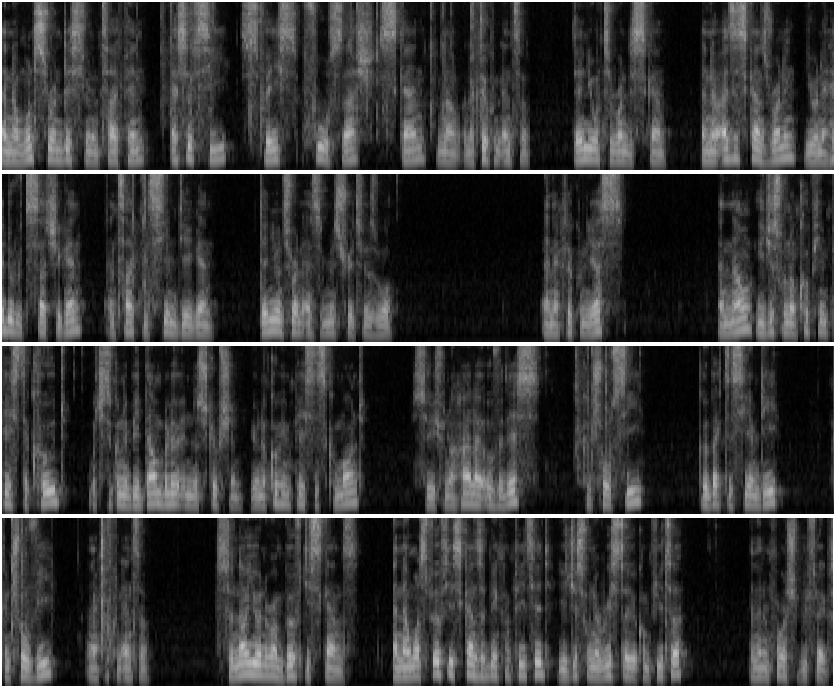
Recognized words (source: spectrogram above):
And now once you run this, you want to type in sfc space forward slash scan now. And then click on enter. Then you want to run the scan. And now as the scan's running, you want to head over to search again and type in CMD again. Then you want to run it as administrator as well. And then click on yes. And now you just want to copy and paste the code, which is going to be down below in the description. You want to copy and paste this command. So you want to highlight over this, Control C, go back to CMD, Control V, and click on Enter. So now you want to run both these scans. And now once both these scans have been completed, you just want to restart your computer, and then the problem should be fixed.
